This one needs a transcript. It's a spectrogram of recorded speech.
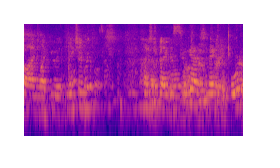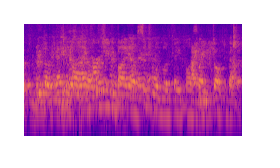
find, like you had mentioned, Mr. Davis, We got some extra porta, relocated. I encourage you to find a centrally located place like you talked about it.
